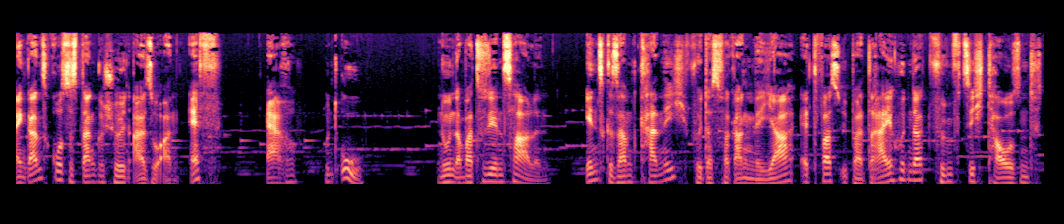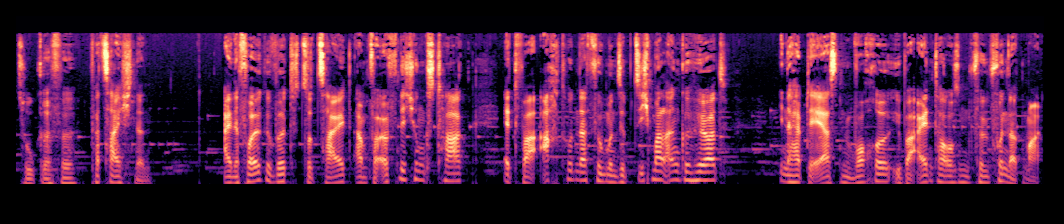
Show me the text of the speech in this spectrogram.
Ein ganz großes Dankeschön also an F, R und U. Nun aber zu den Zahlen. Insgesamt kann ich für das vergangene Jahr etwas über 350.000 Zugriffe verzeichnen. Eine Folge wird zurzeit am Veröffentlichungstag etwa 875 Mal angehört, innerhalb der ersten Woche über 1500 Mal.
